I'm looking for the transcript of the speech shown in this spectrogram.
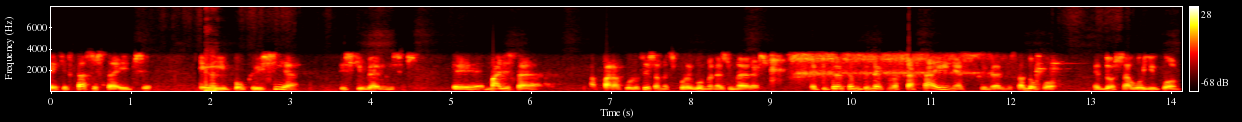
έχει φτάσει στα ύψη και η υποκρισία της κυβέρνησης. Ε, μάλιστα παρακολουθήσαμε τις προηγούμενες μέρες, επιτρέψτε μου την έκφραση, τα χαΐνια της κυβέρνησης, θα το πω εντός εισαγωγικών,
